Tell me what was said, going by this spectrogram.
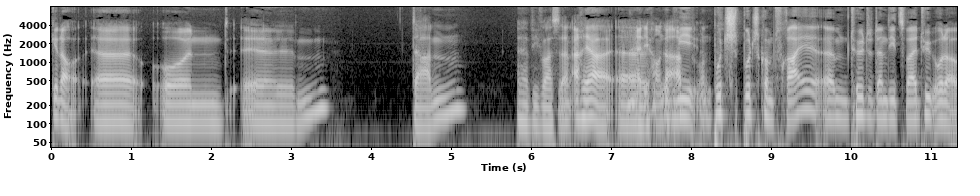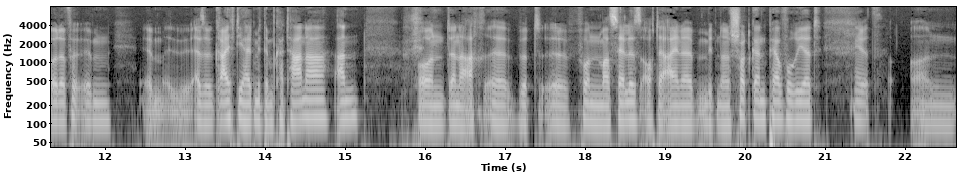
genau. Äh, und ähm, dann äh, wie war es dann? Ach ja, äh, ja die hauen irgendwie da ab Butch, Butch kommt frei, ähm, tötet dann die zwei Typen oder oder ähm, ähm, also greift die halt mit dem Katana an und danach äh, wird äh, von Marcellus auch der eine mit einer Shotgun perforiert. Jetzt. Und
